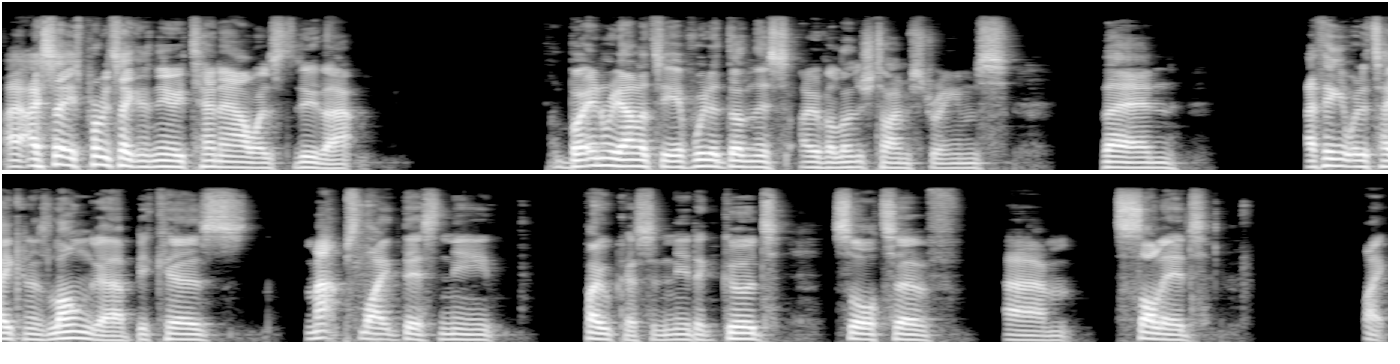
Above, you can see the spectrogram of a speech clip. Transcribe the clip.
I, say it's probably taken nearly ten hours to do that, but in reality, if we'd have done this over lunchtime streams, then I think it would have taken us longer because maps like this need focus and need a good sort of um, solid like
